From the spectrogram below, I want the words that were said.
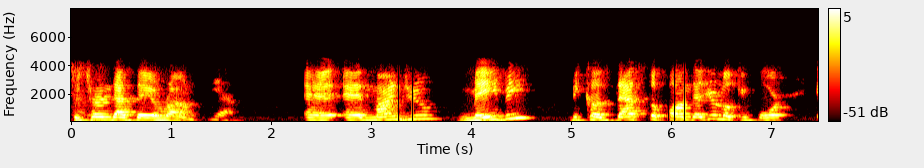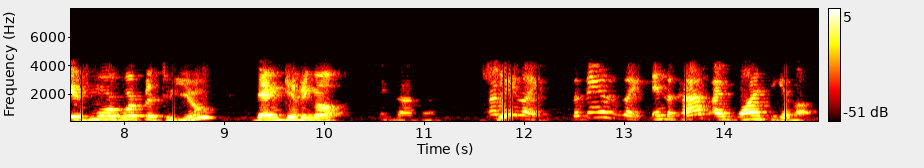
to turn that day around. Yeah. And, and mind you, maybe because that's the fun that you're looking for, is more worth it to you than giving up. Exactly. I mean, like the thing is, is like in the past, I wanted to give up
